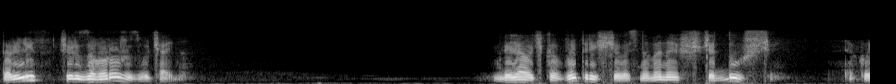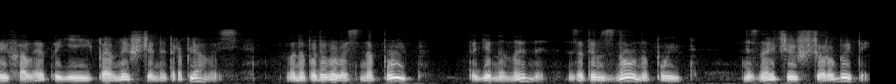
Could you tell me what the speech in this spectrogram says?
Переліз через огорожу, звичайно. Білявочка витріщилась на мене ще дужче. Такої халепи їй, певне, ще не траплялось. Вона подивилась на пульт, тоді на мене, затим знову на пульт, не знаючи, що робити,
